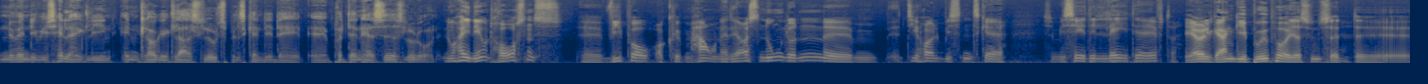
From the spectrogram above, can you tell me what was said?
nødvendigvis heller ikke ligne en klokkeklar slutspilskandidat øh, på den her side af slutrunden. Nu har I nævnt Horsens, øh, Viborg og København. Er det også nogenlunde øh, de hold, vi sådan skal så vi ser det lag derefter. Jeg vil gerne give bud på, at jeg synes, at øh,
